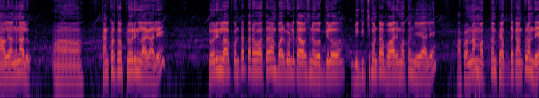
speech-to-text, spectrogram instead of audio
నాలుగు అంగనాలు కంకరతో ఫ్లోరింగ్ లాగాలి. ఫ్లోరింగ్ లాక్కుంటా తర్వాత బరగొడ్లు కావాల్సిన ఒగ్గిలో బిగించుకుంటా బారి మొత్తం చేయాలి. అక్కడ ఉన్న మొత్తం పెద్ద కంకర ఉంది.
